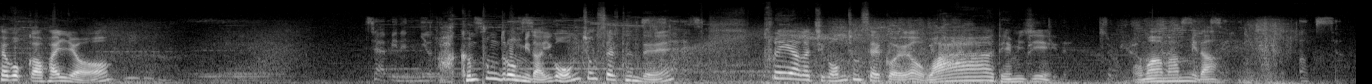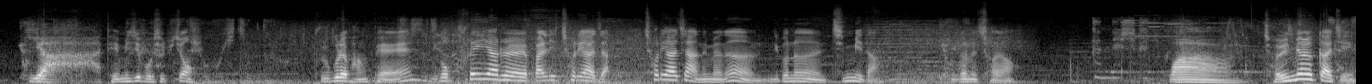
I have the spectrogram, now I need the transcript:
회복과 활력. 아 금풍 들어옵니다. 이거 엄청 셀 텐데. 프레이야가 지금 엄청 셀 거예요. 와 데미지 어마어마합니다. 이야 데미지 보십시오 불굴의 방패 이거 프레이야를 빨리 처리하지 처리하지 않으면은 이거는 집니다 이거는 져요 와 절멸까지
